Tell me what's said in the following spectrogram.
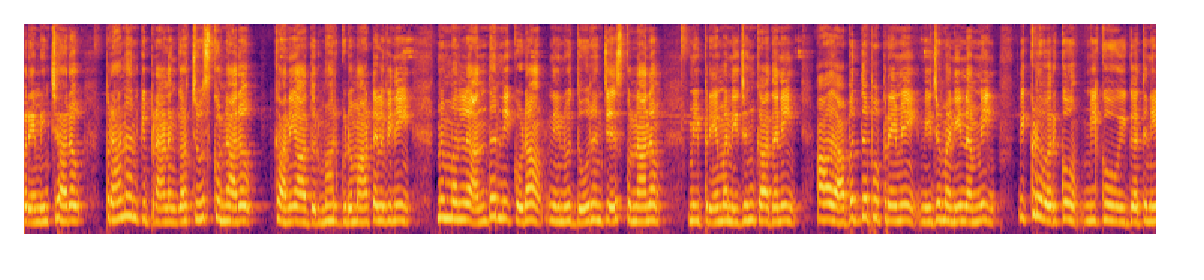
ప్రేమించారో. ప్రాణానికి ప్రాణంగా చూసుకున్నారు. కానీ ఆ దుర్మార్గుడు మాటలు విని మిమ్మల్ని అందరినీ కూడా నేను దూరం చేసుకున్నాను. మీ ప్రేమ నిజం కాదని ఆ అబద్ధపు ప్రేమే నిజమని నమ్మి ఇక్కడ వరకు మీకు ఈ గతిని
